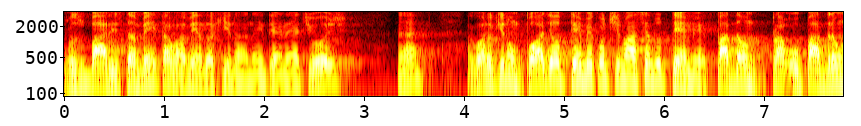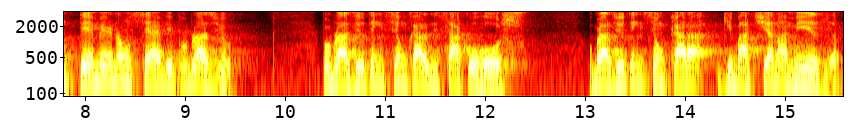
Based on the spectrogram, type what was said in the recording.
os bares também, estava vendo aqui na, na, internet hoje, né? Agora o que não pode é o Temer continuar sendo Temer. Pra, o padrão Temer não serve para o Brasil. Para o Brasil tem que ser um cara de saco roxo. O Brasil tem que ser um cara que batia na mesa.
